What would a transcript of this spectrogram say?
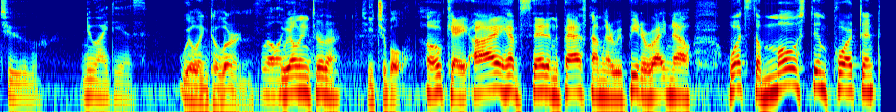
to new ideas. Willing to learn, Willing, Willing to learn. teachable. Okay, I have said in the past, and I'm going to repeat it right now. What's the most important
